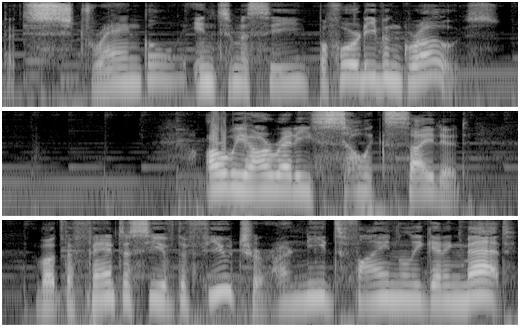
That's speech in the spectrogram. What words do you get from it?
that strangle intimacy before it even grows? Are we already so excited about the fantasy of the future, our needs finally getting met,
